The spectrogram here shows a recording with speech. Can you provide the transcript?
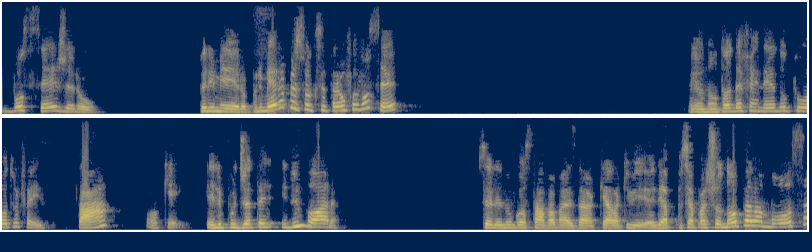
você gerou. Primeiro, a primeira pessoa que se traiu foi você. Eu não estou defendendo o que o outro fez, tá? Ok. Ele podia ter ido embora. Se ele não gostava mais daquela que. Ele se apaixonou pela moça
